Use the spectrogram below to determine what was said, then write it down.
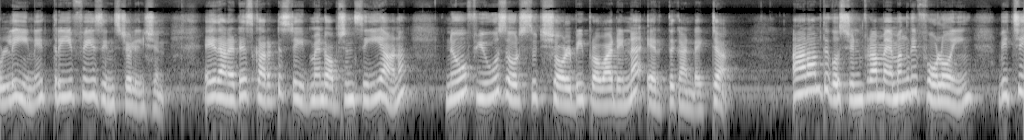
only in a three phase installation ഏതാണ്? It is correct statement option C ആണ്. No fuse or switch shall be provide in earth conductor ആറാമത്തെ question from among the following which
